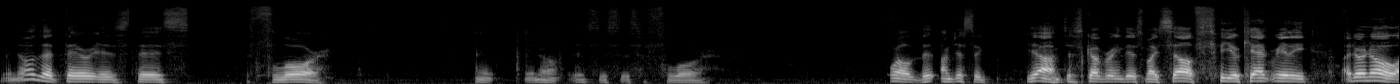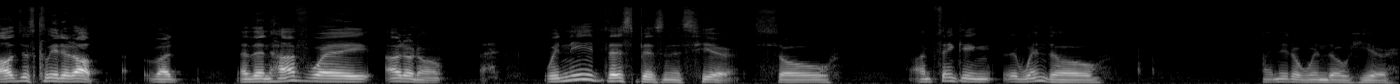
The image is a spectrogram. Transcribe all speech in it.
we know that there is this floor. And, you know, this is this floor. Well, th- I'm just a, yeah, I'm discovering this myself. So you can't really, I don't know. I'll just clean it up, but and then halfway, I don't know. We need this business here, so I'm thinking the window. I need a window here,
